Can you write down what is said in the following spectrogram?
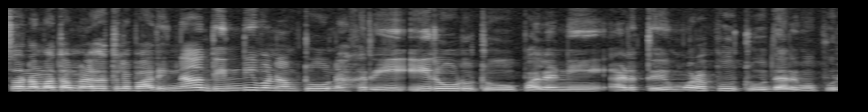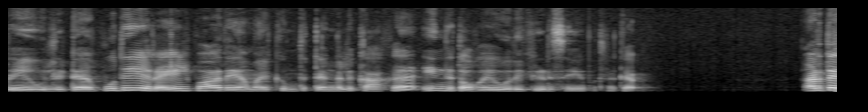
ஸோ நம்ம தமிழகத்தில் பார்த்திங்கன்னா திண்டிவனம் டு நகரி ஈரோடு டு பழனி அடுத்து முறப்பூர் டு தருமபுரி உள்ளிட்ட புதிய ரயில் பாதை அமைக்கும் திட்டங்களுக்காக இந்த தொகை ஒதுக்கீடு செய்யப்பட்டிருக்கு. அடுத்து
